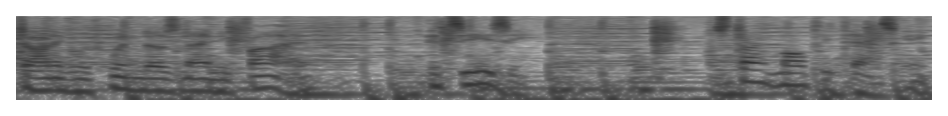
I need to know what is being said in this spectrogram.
starting with Windows 95, it's easy. Start multitasking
